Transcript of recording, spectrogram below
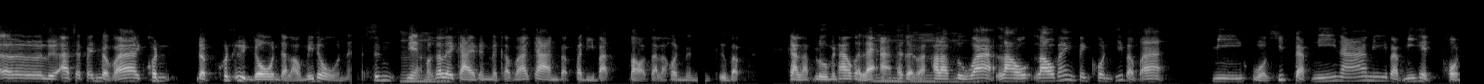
เออ หรืออาจจะเป็นแบบว่าคนแบบคนอื่นโดนแต่เราไม่โดนอะ ซึ่งเนี่ยอืมมันก็เลยกลายเป็นเหมือนกับว่าการแบบปฏิบัติต่อแต่ละคนมันคือแบบการรับรู้ไม่เท่ากันและอะอืมถ้าเกิดว่าเขารับรู้ว่าเราเราแม่งเป็นคนที่แบบว่า มีหัวคิดแบบนี้นะ มีแบบมีเหตุผล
